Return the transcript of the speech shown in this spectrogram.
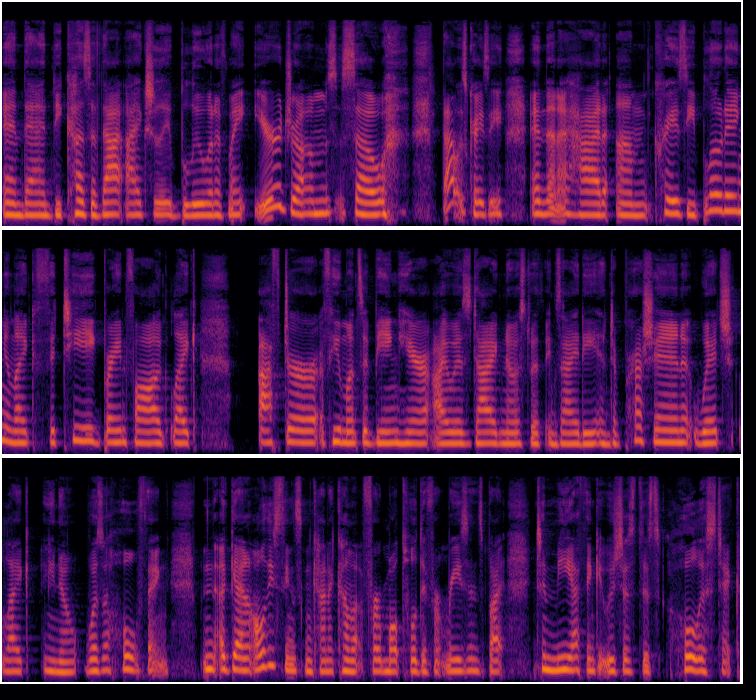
And then because of that, I actually blew one of my eardrums. So that was crazy. And then I had um, crazy bloating and like fatigue, brain fog. Like after a few months of being here, I was diagnosed with anxiety and depression, which, like, you know, was a whole thing. And again, all these things can kind of come up for multiple different reasons. But to me, I think it was just this holistic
